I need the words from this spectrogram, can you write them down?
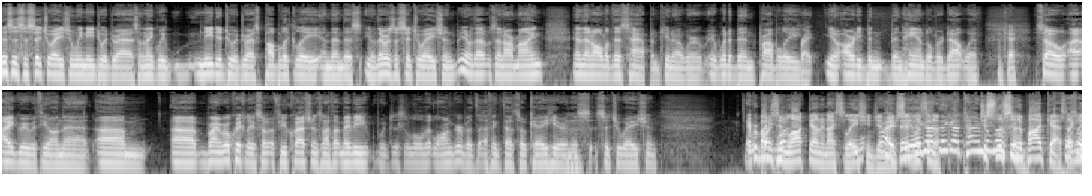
this is a situation we need to address, and I think we needed to address publicly. And then this, you know, there was a situation, you know, that was in our mind, and then all of this happened. You know, where it would have been probably, Right. you know, already been been handled or dealt with. okay So I, I agree with you on that. Um, uh, Brian, real quickly, so a few questions, and I thought maybe we're just a little bit longer, but I think that's okay here in this situation. Everybody's what- in lockdown and isolation, Jim. Right, they, they got listening they got time Just to listen to podcasts. I That's can listen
